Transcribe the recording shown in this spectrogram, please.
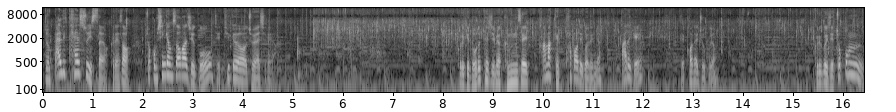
좀 빨리 탈 수 있어요. 그래서 조금 신경 써가지고 이제 튀겨줘야지 돼요. 그렇게 노릇해지면 금세 까맣게 타버리거든요. 빠르게 이제 꺼내주고요. 그리고 이제 조금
